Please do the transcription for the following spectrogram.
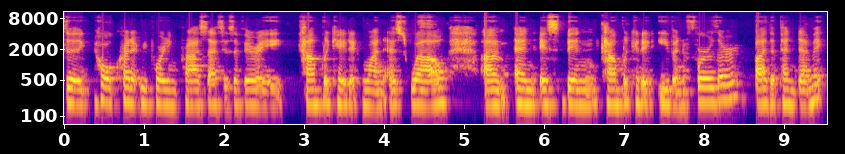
the whole credit reporting process is a very complicated one as well. Um, and it's been complicated even further by the pandemic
